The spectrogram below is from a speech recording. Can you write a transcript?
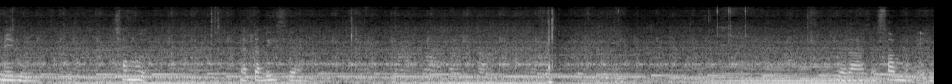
ไม่รู้ช่างเหอะแบตเตอรี่เสื่อมเวลาจะซ่อมมันเอง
